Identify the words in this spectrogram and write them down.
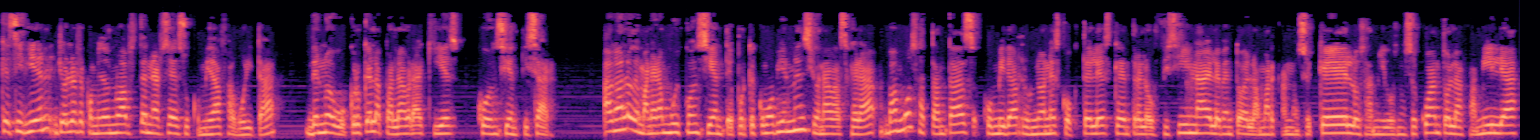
Que si bien yo les recomiendo no abstenerse de su comida favorita, de nuevo, creo que la palabra aquí es concientizar. Háganlo de manera muy consciente, porque como bien mencionabas, Gera, vamos a tantas comidas, reuniones, cócteles que entre la oficina, el evento de la marca no sé qué, los amigos no sé cuánto, la familia,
